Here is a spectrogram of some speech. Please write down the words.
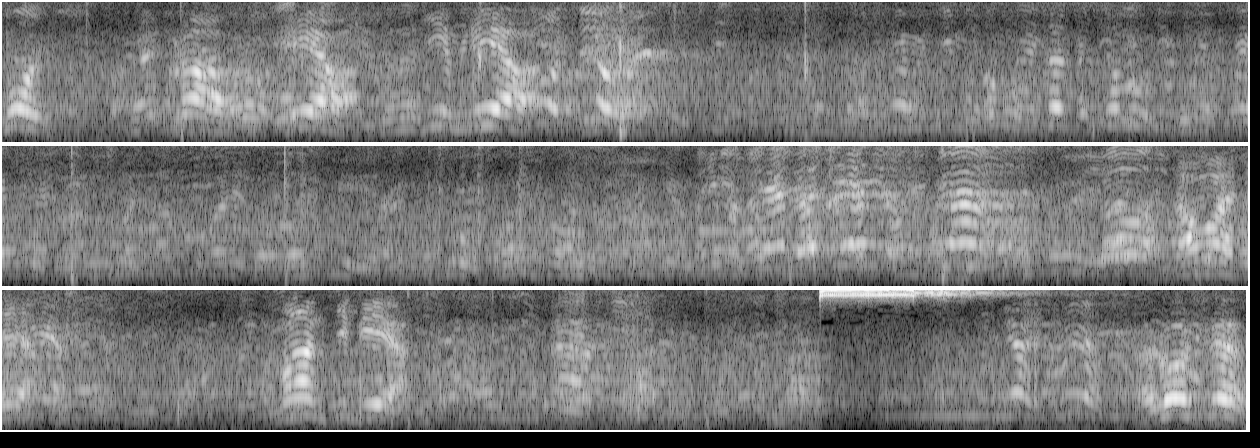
Мой. Право, лево. Дим, лево. Давай, Дэн. Ван тебе. Хороший.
